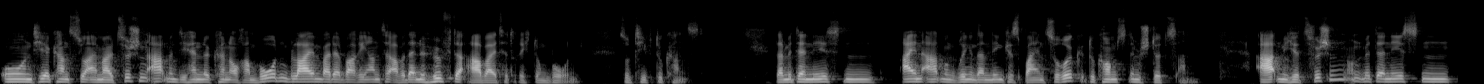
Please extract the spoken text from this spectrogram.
Und hier kannst du einmal zwischenatmen. Die Hände können auch am Boden bleiben bei der Variante, aber deine Hüfte arbeitet Richtung Boden, so tief du kannst. Dann mit der nächsten Einatmung bringe dein linkes Bein zurück. Du kommst im Stütz an. Atme hier zwischen und mit der nächsten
